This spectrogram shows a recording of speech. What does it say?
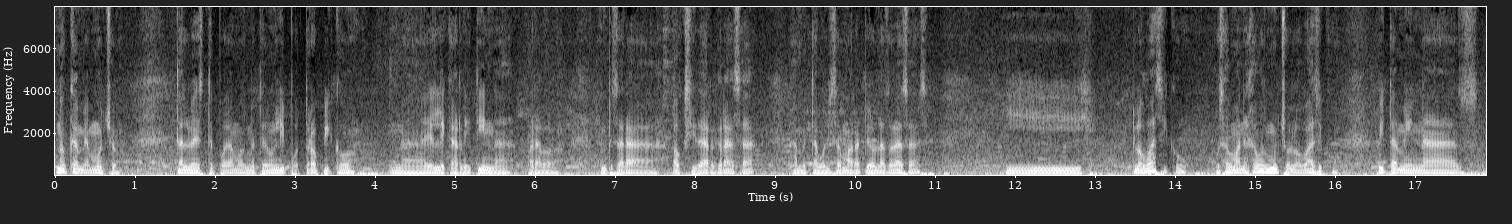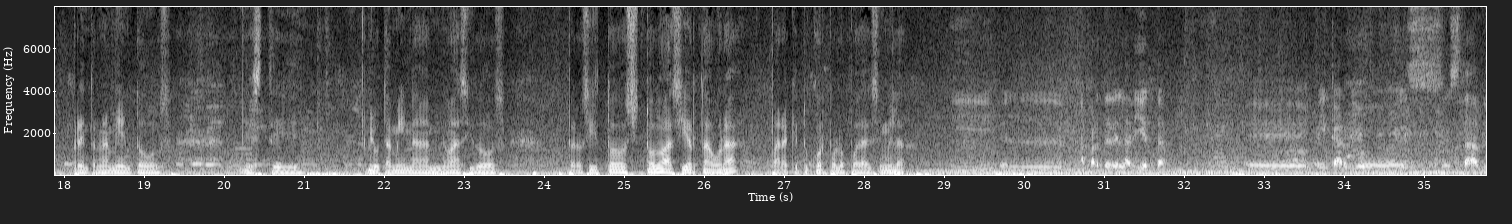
no cambia mucho. Tal vez te podamos meter un lipotrópico, una L-carnitina para empezar a, a oxidar grasa, a metabolizar más rápido las grasas. Y lo básico, o sea, manejamos mucho lo básico. Vitaminas, preentrenamientos, este, glutamina, aminoácidos, pero sí todo, todo a cierta hora para que tu cuerpo lo pueda asimilar. Y el, aparte de la dieta, eh, el cardio es estable,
